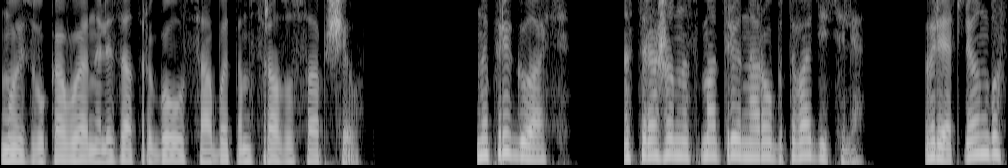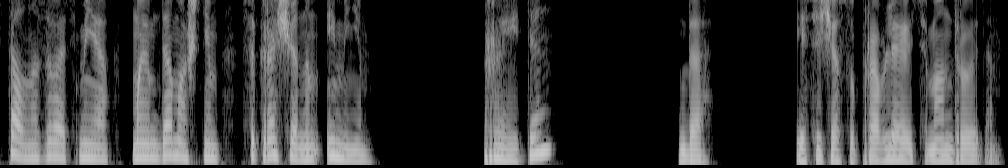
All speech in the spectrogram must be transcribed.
Мой звуковой анализатор голоса об этом сразу сообщил. Напряглась. Настороженно смотрю на робота-водителя. Вряд ли он бы стал называть меня моим домашним сокращенным именем. «Рейден?» «Да. Я сейчас управляю этим андроидом.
